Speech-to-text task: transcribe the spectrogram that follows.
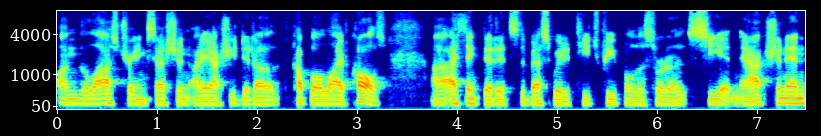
on the last training session, I actually did a couple of live calls. Uh, I think that it's the best way to teach people to sort of see it in action. And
